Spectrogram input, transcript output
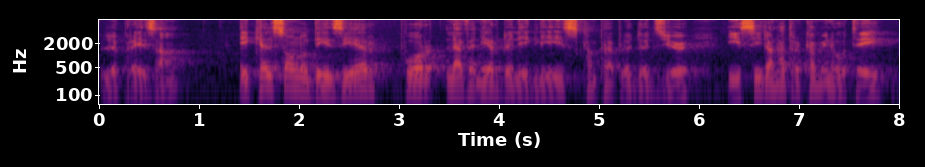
le présent, et quels sont nos désirs pour l'avenir de l'Église comme peuple de Dieu ici dans notre communauté,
